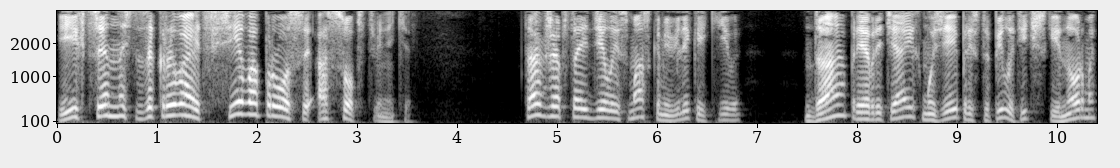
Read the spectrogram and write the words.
и их ценность закрывает все вопросы о собственнике. Так же обстоит дело и с масками Великой Кивы. Да, приобретя их, музей приступил этические нормы,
